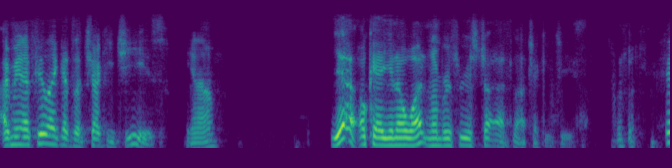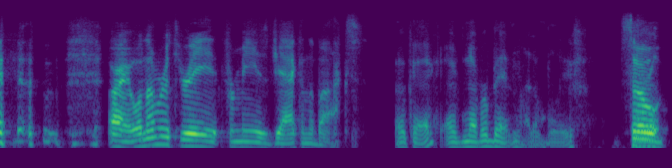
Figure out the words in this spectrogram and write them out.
I mean, I feel like it's a Chuck E. Cheese, you know. Yeah. Okay. You know what? Number three is Chuck. That's not Chuck E. Cheese. All right. Well, number three for me is Jack in the Box. Okay. I've never been. I don't believe. So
